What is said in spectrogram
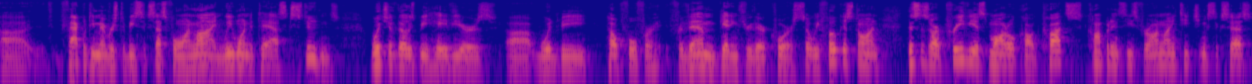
uh, faculty members to be successful online, we wanted to ask students which of those behaviors uh, would be helpful for, for them getting through their course. So we focused on, this is our previous model called COTS, Competencies for Online Teaching Success,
